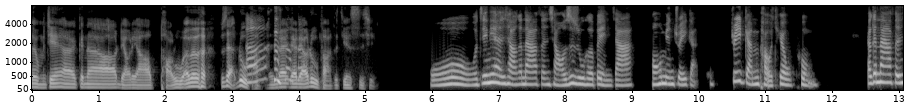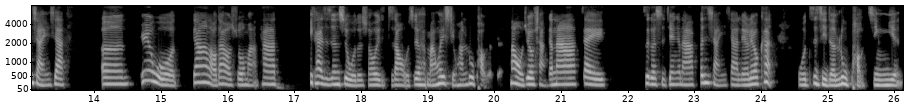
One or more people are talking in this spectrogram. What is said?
所以，我们今天要来跟大家聊聊跑路啊，不不不，不是路跑，啊、我们来聊聊 路跑这件事情。哦，我今天很想要跟大家分享，我是如何被人家从后面追赶，追赶跑跳碰。要跟大家分享一下，嗯、呃，因为我刚刚老大有说嘛，他一开始认识我的时候，也知道我是蛮会喜欢路跑的人。那我就想跟大家在这个时间跟大家分享一下，聊聊看我自己的路跑经验。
